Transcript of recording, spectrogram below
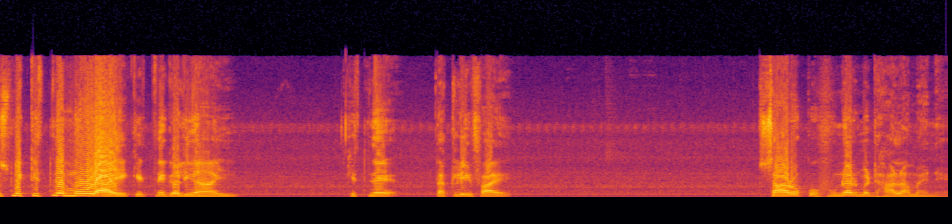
उसमें कितने मोड़ आए, कितने गलियाँ आई, कितने तकलीफ़ आए। सारों को हुनर में ढाला मैंने।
